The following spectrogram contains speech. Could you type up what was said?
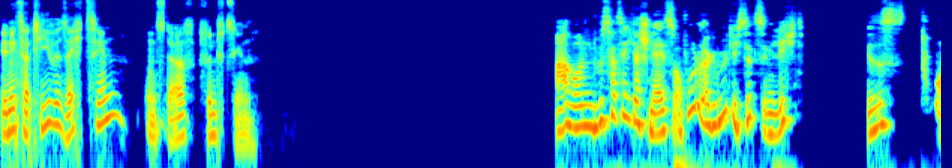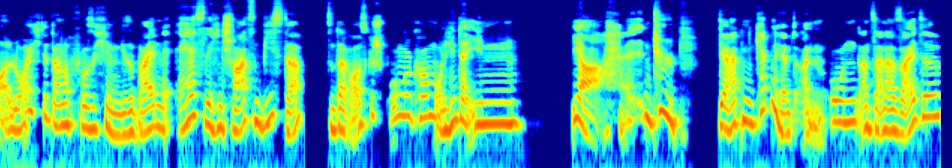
Initiative 16 und Stealth 15. Aaron, du bist tatsächlich der Schnellste, obwohl du da gemütlich sitzt im Licht. Dieses Tor leuchtet da noch vor sich hin. Diese beiden hässlichen schwarzen Biester sind da rausgesprungen gekommen und hinter ihnen, ja, ein Typ. Der hat ein Kettenhemd an und an seiner Seite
